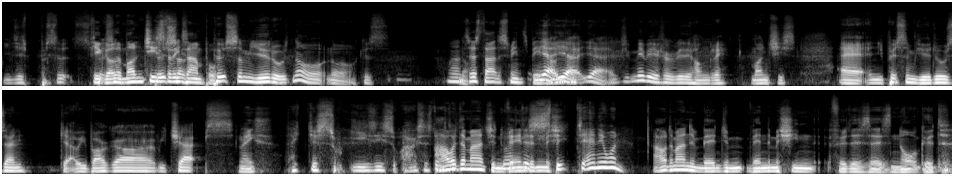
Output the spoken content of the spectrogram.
you just put, If you got the munchies, for some, example. put some euros no no because well, no. just that just means being yeah hungry. yeah yeah if you, maybe if you're really hungry munchies uh, and you put some euros in get a wee burger a wee chips Nice. like just so easy so access I would imagine have to vending machine. speak to anyone I would imagine vending, vending machine food is, is not good.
